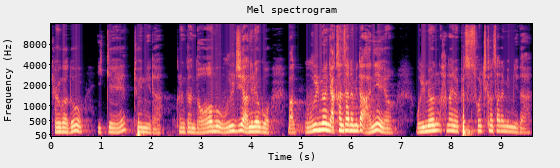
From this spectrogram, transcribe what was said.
결과도 있게 됩니다. 그러니까 너무 울지 않으려고 막 울면 약한 사람이다 아니에요. 울면 하나님 앞에서 솔직한 사람입니다.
